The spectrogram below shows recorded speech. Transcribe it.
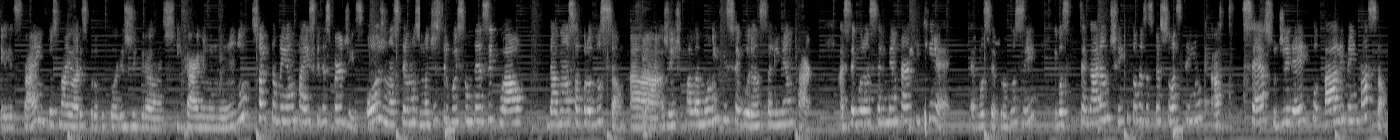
ele está entre os maiores produtores de grãos e carne no mundo, só que também é um país que desperdiça. Hoje nós temos uma distribuição desigual da nossa produção. A, a gente fala muito em segurança alimentar. A segurança alimentar, o que, que é? É você produzir e você garantir que todas as pessoas tenham acesso, direito à alimentação.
